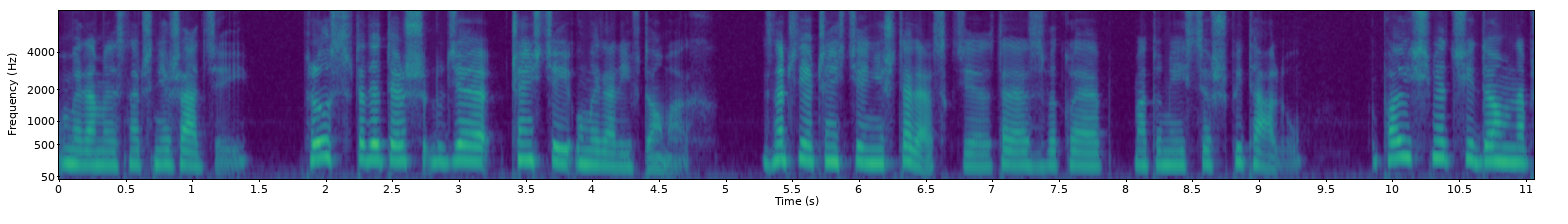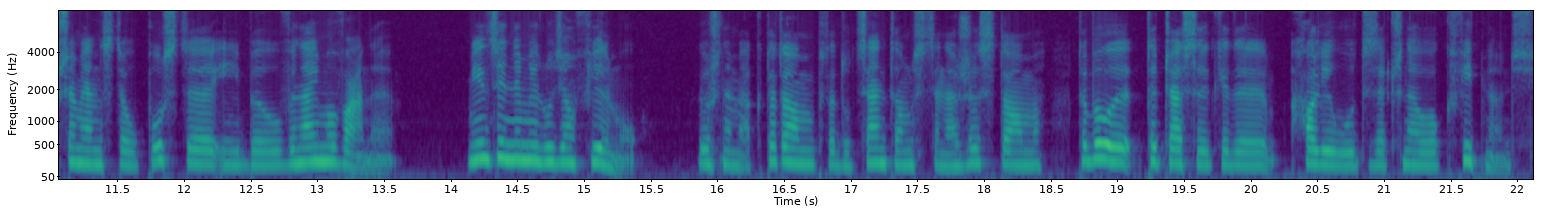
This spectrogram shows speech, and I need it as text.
umieramy znacznie rzadziej. Plus wtedy też ludzie częściej umierali w domach. Znacznie częściej niż teraz, gdzie teraz zwykle ma to miejsce w szpitalu. Po ich śmierci dom na przemian stał pusty i był wynajmowany. Między innymi ludziom filmu, różnym aktorom, producentom, scenarzystom. To były te czasy, kiedy Hollywood zaczynało kwitnąć,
